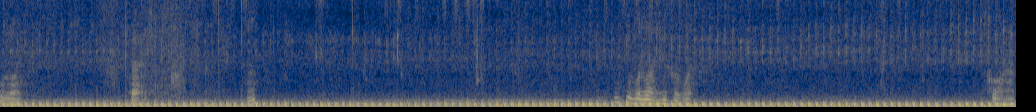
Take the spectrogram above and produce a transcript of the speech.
บุลอยตาย ไม่ใช่บนลอยที่เขาว่าขอครับ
